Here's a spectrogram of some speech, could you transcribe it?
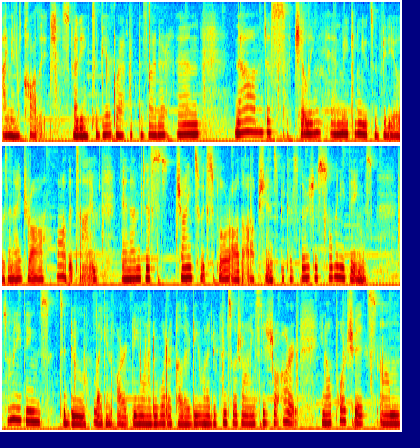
I'm in college studying to be a graphic designer and now I'm just chilling and making YouTube videos and I draw all the time. And I'm just trying to explore all the options because there's just so many things so many things to do like in art. Do you want to do watercolor? Do you want to do pencil drawings digital art? You know portraits um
